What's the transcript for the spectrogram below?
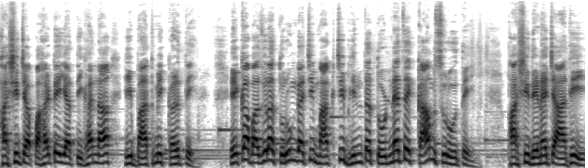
फाशीच्या पहाटे या तिघांना ही बातमी कळते. एका बाजूला तुरुंगाची मागची भिंत तोडण्याचे काम सुरू होते. फाशी देण्याच्या आधी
